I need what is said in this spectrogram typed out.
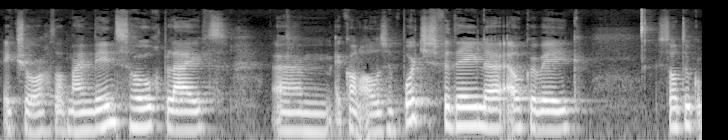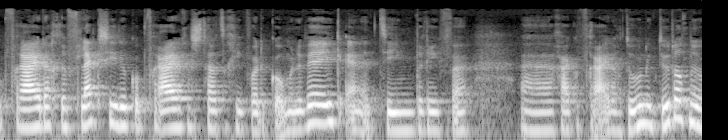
ik zorg dat mijn winst hoog blijft. Um, ik kan alles in potjes verdelen elke week. Dus dat doe ik op vrijdag. Reflectie doe ik op vrijdag. Een strategie voor de komende week. En het teambrieven uh, ga ik op vrijdag doen. Ik doe dat nu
